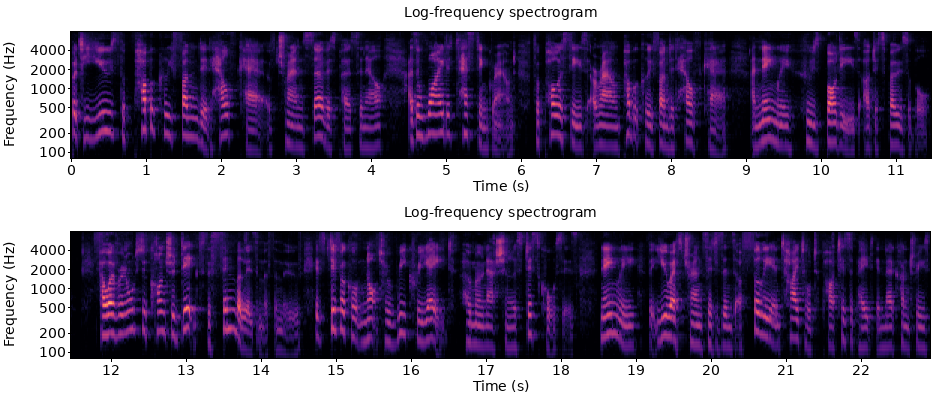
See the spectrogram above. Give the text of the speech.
but to use the publicly funded healthcare of trans service personnel as a wider testing ground for policies around publicly funded healthcare and namely whose bodies are disposable. However, in order to contradict the symbolism of the move, it's difficult not to recreate homo-nationalist discourses, namely that US trans citizens are fully entitled to participate in their country's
